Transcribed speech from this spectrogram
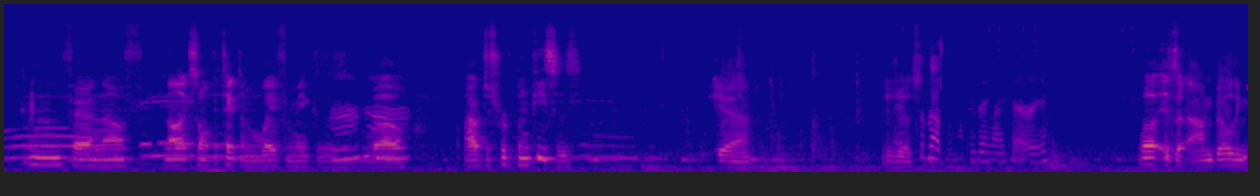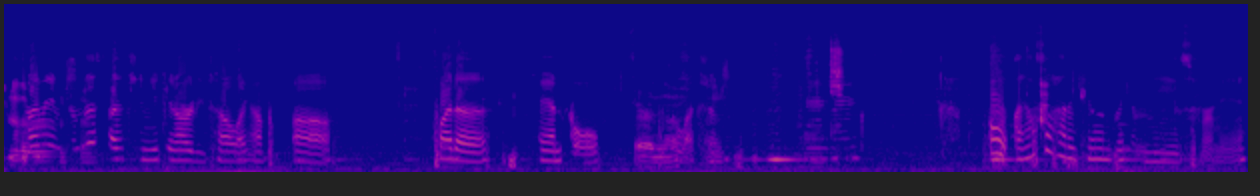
Mm, fair enough. Not like someone could take them away from me, because well, Mhm. I'll just rip them to pieces. Yeah. It's It's just. about the only thing I carry. Well, it's It's, I'm building another But I room, mean, so. from this section, you can already tell I have uh quite a handful fair enough. collection. Oh, I also had a human bring in these for me.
